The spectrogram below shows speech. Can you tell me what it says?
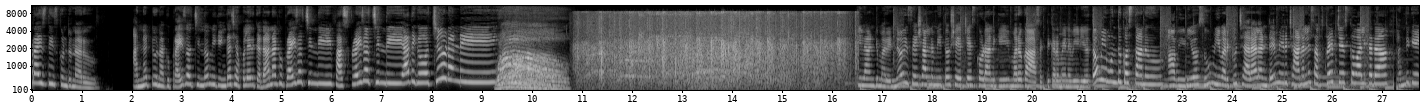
ప్రైజ్ తీసుకుంటున్నారు. అన్నట్టు నాకు ప్రైజ్ వచ్చిందో మీకు ఇంకా చెప్పలేదు కదా నాకు ప్రైజ్ వచ్చింది ఫస్ట్ ప్రైజ్ వచ్చింది అదిగో చూడండి. ఇలాంటి మరెన్నో విశేషాలను మీతో షేర్ చేసుకోవడానికి మరొక ఆసక్తికరమైన వీడియోతో మీ ముందుకొస్తాను. ఆ వీడియోస్ మీ వరకు చేరాలంటే మీరు ఛానల్ని సబ్స్క్రైబ్ చేసుకోవాలి కదా. అందుకే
